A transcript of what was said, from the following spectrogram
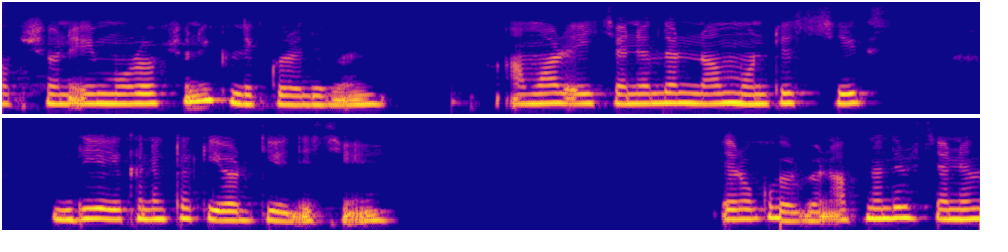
অপশন। এই মোর অপশনে ক্লিক করে দেবেন। আমার এই চ্যানেলের নাম মন্টেস সিক্স দিয়ে এখানে একটা কিওয়ার্ড দিয়ে দিচ্ছি। এরকম করবেন। আপনাদের চ্যানেল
